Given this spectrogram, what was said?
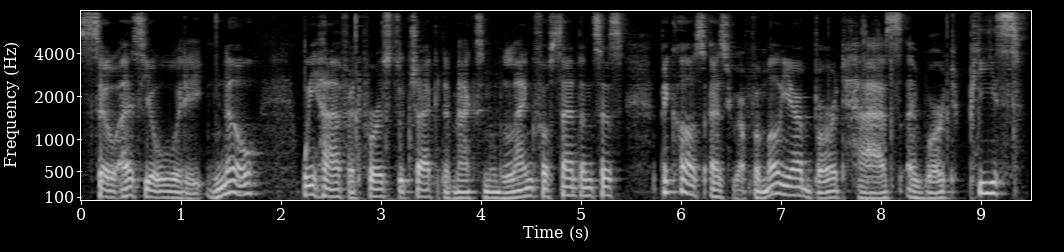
So as you already know, we have at first to check the maximum length of sentences, because as you are familiar, BERT has a word piece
